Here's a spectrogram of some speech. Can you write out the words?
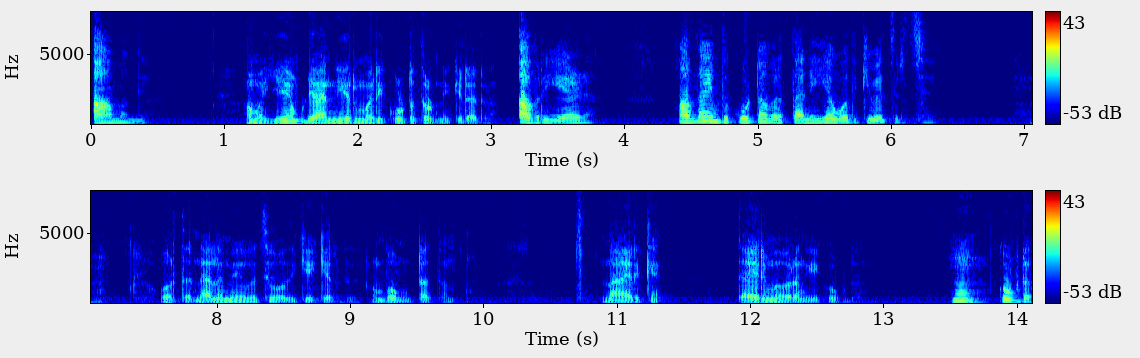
ஆமாங்க. ஆமா ஏன் இப்படி அந்நியர் மாதிரி கூட்டத்தோடு நிக்கிறாரு? அவர் ஏழை. அதான் இந்த கூட்டம் அவரை தனியா ஒதுக்கி வச்சிருச்சு. ஒருத்தர் நிலைமையை வச்சு ஒதுக்கி வைக்கிறது ரொம்ப முட்டாத்தனம். நான் இருக்கேன். தைரியமா வரங்கி கூப்பிடு. ம் கூப்பிடு.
